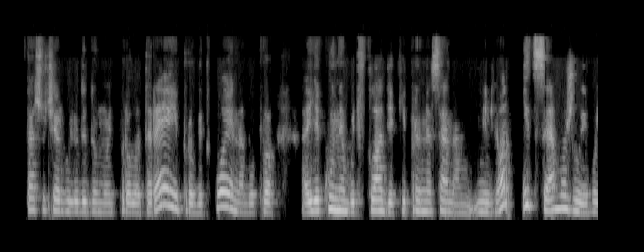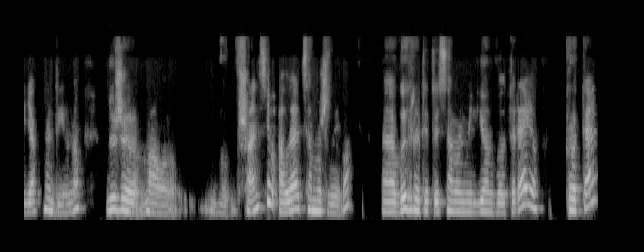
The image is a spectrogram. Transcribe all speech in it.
в першу чергу люди думають про лотереї, про біткоін або про е, яку-небудь вклад, який принесе нам мільйон, і це можливо, як не дивно. Дуже мало шансів, але це можливо виграти той самий мільйон в лотерею. Проте,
